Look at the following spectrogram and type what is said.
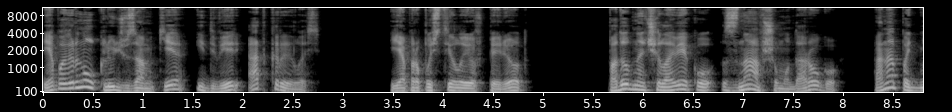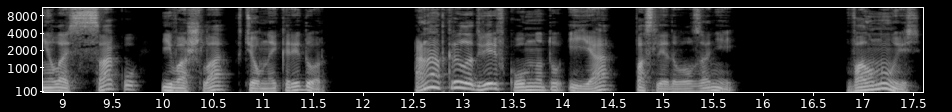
Я повернул ключ в замке, и дверь открылась. Я пропустил ее вперед. Подобно человеку, знавшему дорогу, она поднялась с саку и вошла в темный коридор. Она открыла дверь в комнату, и я последовал за ней. Волнуясь,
